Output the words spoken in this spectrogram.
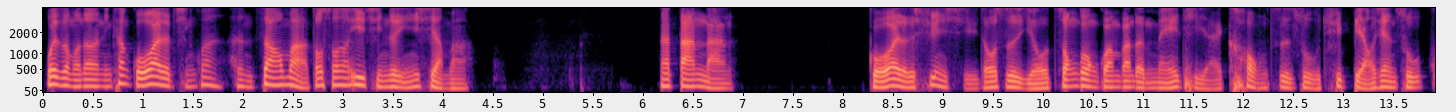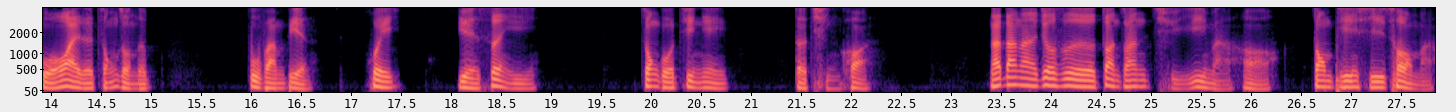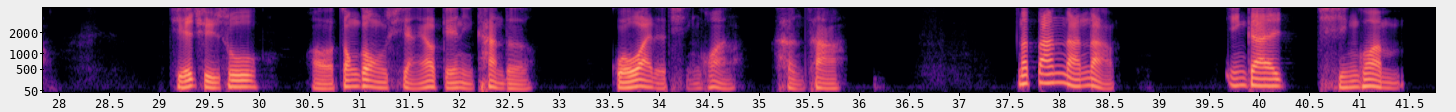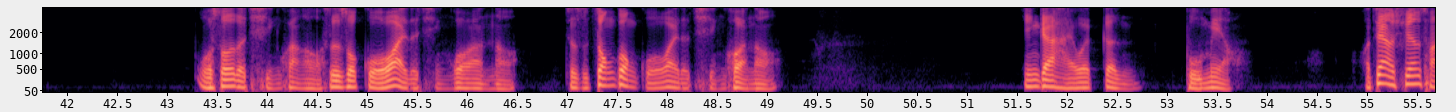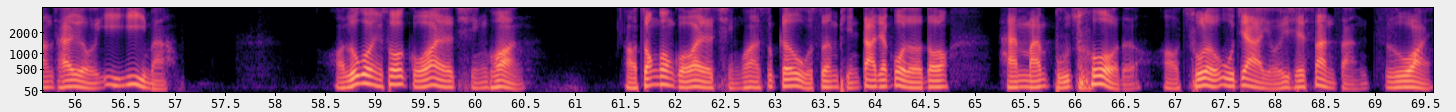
为什么呢？你看国外的情况很糟嘛，都受到疫情的影响嘛。那当然，国外的讯息都是由中共官方的媒体来控制住，去表现出国外的种种的不方便，会远胜于中国境内的情况。那当然就是断章取义嘛，哦，东拼西凑嘛。截取出哦，中共想要给你看的国外的情况很差。那当然啦，应该情况，我说的情况哦，是说国外的情况哦，就是中共国外的情况哦，应该还会更不妙。我这样宣传才有意义嘛。啊，如果你说国外的情况，啊，中共国外的情况是歌舞升平，大家过得都还蛮不错的，哦，除了物价有一些上涨之外，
